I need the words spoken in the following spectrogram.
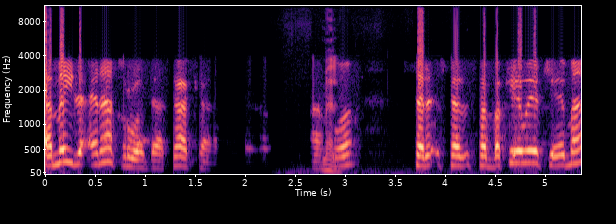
ئەمەی لە عێراق ڕوەدا کاکە سەبەکەیەوەیە کە ئێمە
